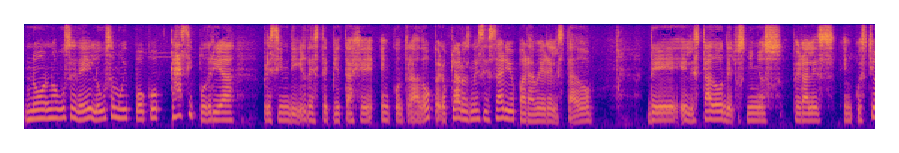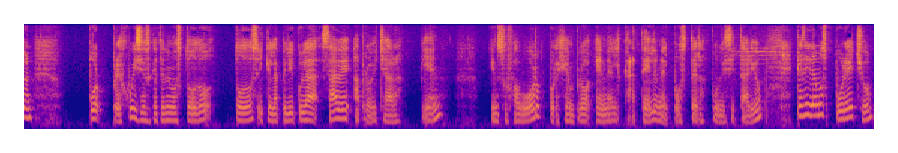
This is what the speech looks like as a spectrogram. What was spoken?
no, no abuse de él, lo usa muy poco, casi podría prescindir de este pietaje encontrado, pero claro, es necesario para ver el estado de, el estado de los niños ferales en cuestión, por prejuicios que tenemos todo, todos y que la película sabe aprovechar bien en su favor, por ejemplo, en el cartel, en el póster publicitario, casi damos por hecho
